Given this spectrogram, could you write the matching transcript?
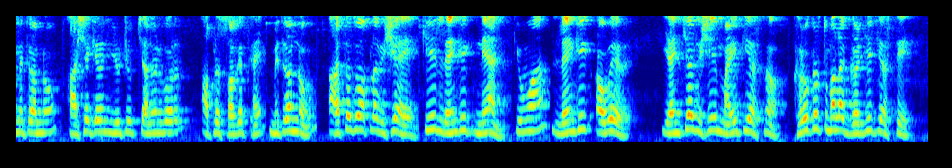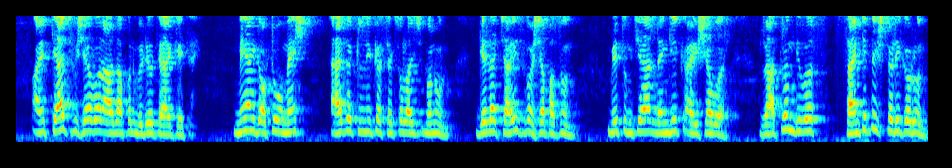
मित्रांनो आशा किरण यूट्यूब चॅनलवर आपलं स्वागत आहे. मित्रांनो आजचा जो आपला विषय आहे की लैंगिक ज्ञान किंवा लैंगिक अवयव यांच्याविषयी माहिती असणं खरोखर तुम्हाला गरजेचे असते आणि त्याच विषयावर आज आपण व्हिडिओ तयार करीत आहे. मी आहे doctor Umesh. As a clinical sexologist म्हणून गेल्या चाळीस वर्षापासून मी तुमच्या लैंगिक आयुष्यावर रात्रंदिवस सायंटिफिक स्टडी करून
